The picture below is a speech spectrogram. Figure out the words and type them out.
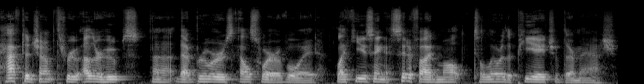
have to jump through other hoops uh, that brewers elsewhere avoid, like using acidified malt to lower the pH of their mash.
